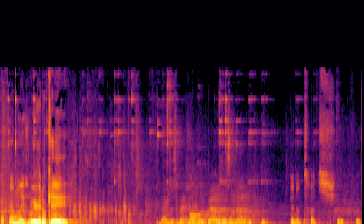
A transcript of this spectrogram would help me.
our family's weird, okay? That just make mom look bad. It doesn't matter. gonna touch her foot.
